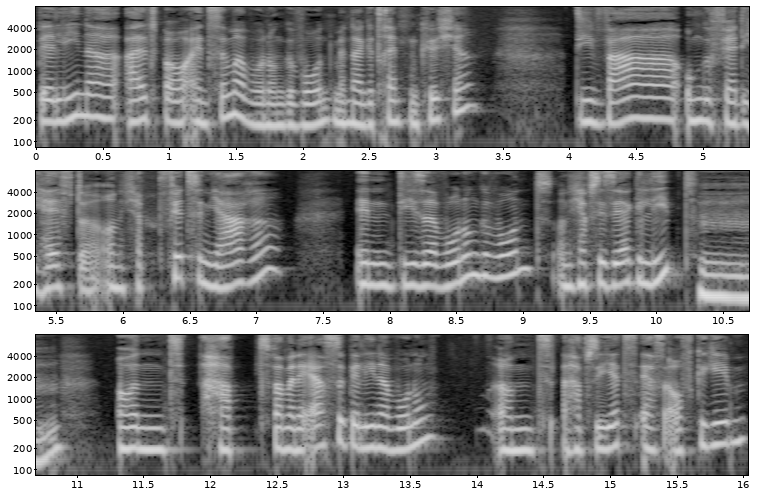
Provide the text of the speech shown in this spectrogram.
Berliner Altbau-Einzimmerwohnung gewohnt mit einer getrennten Küche. Die war ungefähr die Hälfte. Und ich habe 14 Jahre in dieser Wohnung gewohnt und ich habe sie sehr geliebt mhm. und habe zwar meine erste Berliner Wohnung und habe sie jetzt erst aufgegeben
